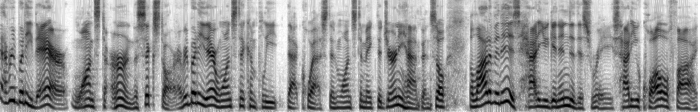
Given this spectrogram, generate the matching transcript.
everybody there wants to earn the six star. Everybody there wants to complete that quest and wants to make the journey happen. So a lot of it is how do you get into this race? How do you qualify?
